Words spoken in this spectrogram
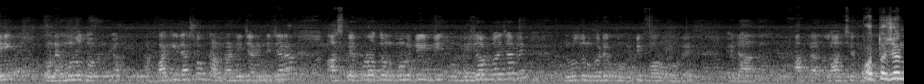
এই মানে মূলত আর বাকিরা সব আমরা নিজেরা নিজেরা আজকে পুরাতন কমিটি ডিজলভ হয়ে যাবে নতুন করে কমিটি ফর্ম হবে। এটা আপনার লাঞ্চের কতজন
